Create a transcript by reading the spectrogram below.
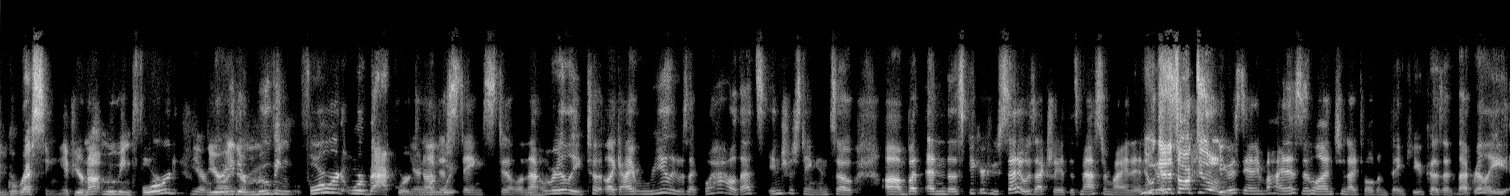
digressing. If you're not moving forward, you're, you're either moving forward or backwards. you're not just way- staying still and that Mhm. really took like i really was like wow that's interesting and so um but and the speaker who said it was actually at this mastermind and got to talk to him. he was standing behind us in lunch and i told him thank you because that really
